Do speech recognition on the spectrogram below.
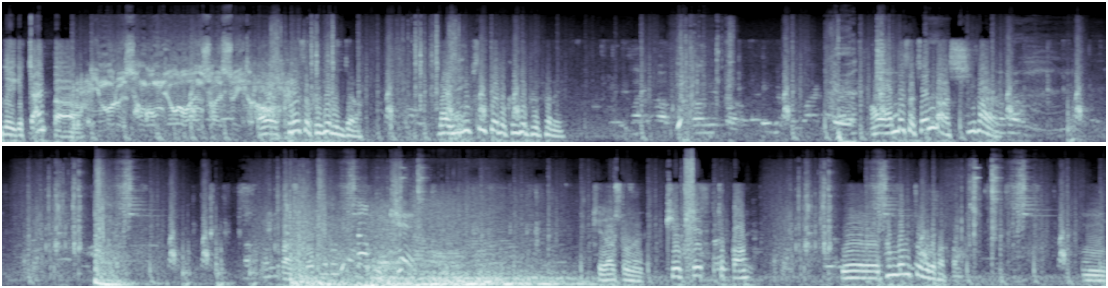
있어도 이게 짧다. 임무를 성공적으로 완수할 수 있도록 어 그래서 그게 문제야 나 이륙 쓸 때도 그게 불편해 아 안돼서 쨘다 씨발 더블킬 기절 쏘네. 피 혹시 뚜껑? 얘 상점 쪽으로 갔다 음.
